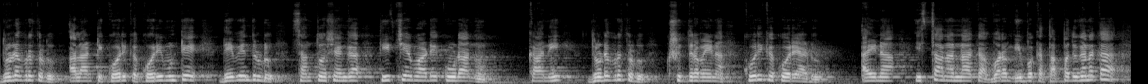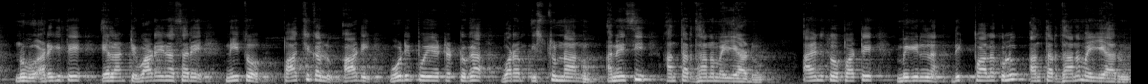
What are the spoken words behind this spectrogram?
దృఢవ్రతుడు. అలాంటి కోరిక కోరి ఉంటే దేవేంద్రుడు సంతోషంగా తీర్చేవాడే కూడాను. కానీ దృఢవ్రతుడు క్షుద్రమైన కోరిక కోరాడు. అయినా ఇస్తానన్నాక వరం ఇవ్వక తప్పదు గనక నువ్వు అడిగితే ఎలాంటి వాడైనా సరే నీతో పాచికలు ఆడి ఓడిపోయేటట్టుగా వరం ఇస్తున్నాను అనేసి అంతర్ధానమయ్యాడు. ఆయనతో పాటే మిగిలిన దిక్పాలకులు అంతర్ధానమయ్యారు.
